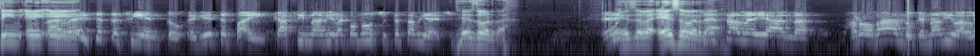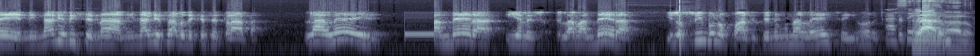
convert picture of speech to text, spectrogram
eh, La eh, ley 700 en este país casi nadie la conoce. ¿Usted sabía eso? eso es verdad. ¿Eh? Eso, eso es verdad. Esa ley anda rodando que nadie la lee, ni nadie dice nada, ni nadie sabe de qué se trata. La ley, bandera y el, la bandera y los símbolos patrios tienen una ley, señores. que Así. Claro. Claro.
